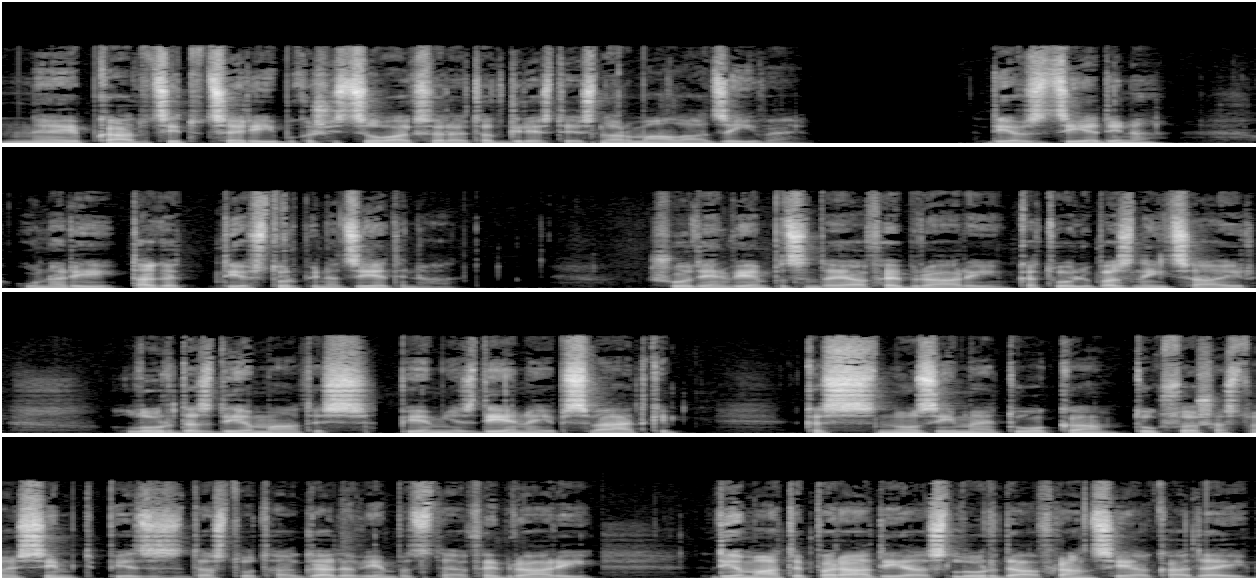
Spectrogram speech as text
ne kādu citu cerību, ka šis cilvēks varētu atgriezties normālā dzīvē. Dievs dziedina, un arī tagad Dievs turpina dziedināt. Šodien, 11. februārī, Katoļu baznīcā ir Lurdas diamātes piemiņas diena, jeb svētki, kas nozīmē to, ka 1858. gada 11. februārī diamāte parādījās Lurdā, Francijā, kādai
